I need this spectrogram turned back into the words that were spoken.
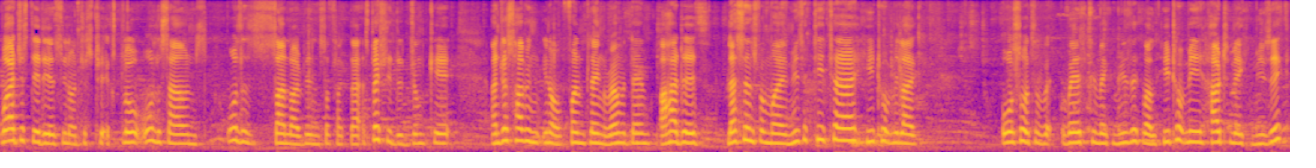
What I just did is, you know, just to explore all the sounds, all the sound libraries and stuff like that, especially the drum kit, and just having, you know, fun playing around with them. I had uh, lessons from my music teacher. He taught me like all sorts of ways to make music. Well, he taught me how to make music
